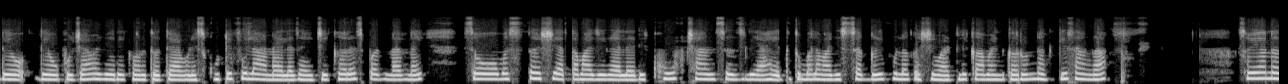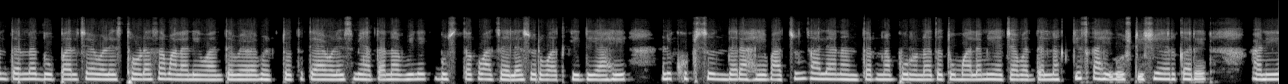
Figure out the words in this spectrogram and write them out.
देव देवपूजा वगैरे करतो त्यावेळेस कुठे फुलं आणायला जायची गरज पडणार नाही. सो मस्त अशी आता माझी गॅलरी खूप छान सजली आहे. तर तुम्हाला माझी सगळी फुलं कशी वाटली कमेंट करून नक्की सांगा. सो यानंतर ना दुपारच्या वेळेस थोडासा मला निवांत वेळ भेटतो. तर त्यावेळेस मी आता नवीन एक पुस्तक वाचायला सुरुवात केली आहे आणि खूप सुंदर आहे. वाचून झाल्यानंतर ना पूर्ण तर तुम्हाला मी याच्याबद्दल नक्कीच काही गोष्टी शेअर करेन. आणि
